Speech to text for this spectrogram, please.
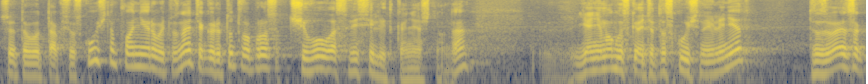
что это вот так все скучно планировать. Вы знаете, я говорю, тут вопрос, чего вас веселит, конечно, да. Я не могу сказать, это скучно или нет. Это называется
